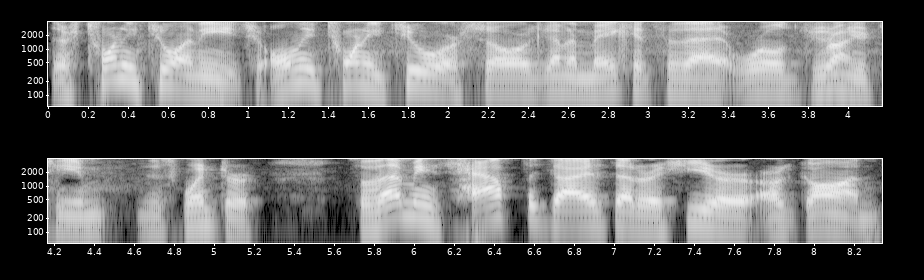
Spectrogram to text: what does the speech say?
there's 22 on each. Only 22 or so are going to make it to that World Junior Right. team this winter. So that means half the guys that are here are gone.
